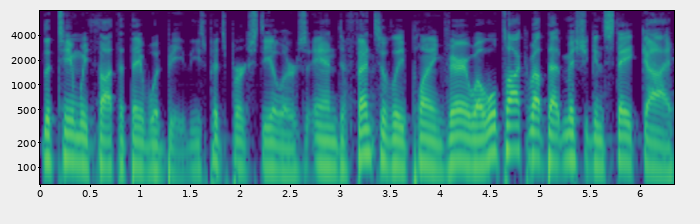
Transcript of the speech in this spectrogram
the team we thought that they would be, these Pittsburgh Steelers, and defensively playing very well. We'll talk about that Michigan State guy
